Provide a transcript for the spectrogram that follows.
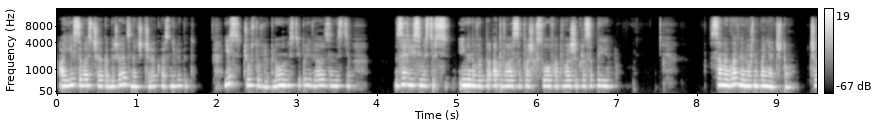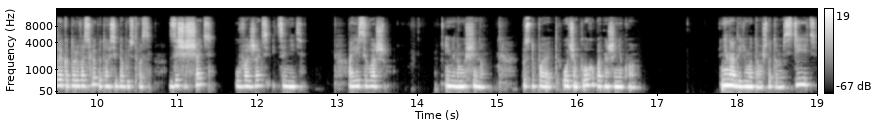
А если вас человек обижает, значит человек вас не любит. Есть чувство влюбленности, привязанности, зависимости именно вот от вас, от ваших слов, от вашей красоты. Самое главное, нужно понять, что человек, который вас любит, он всегда будет вас защищать, уважать и ценить. А если ваш именно мужчина поступает очень плохо по отношению к вам, не надо ему там что-то мстить,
